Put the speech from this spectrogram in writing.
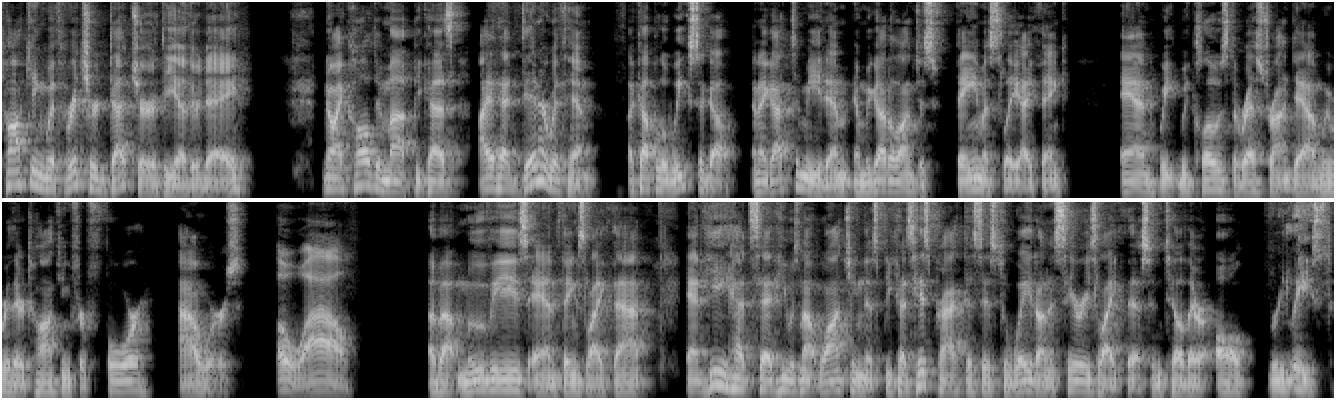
talking with Richard Dutcher the other day. No, I called him up because I had had dinner with him a couple of weeks ago and I got to meet him and we got along just famously, I think. And we, we closed the restaurant down. We were there talking for four hours. Oh, wow. About movies and things like that. And he had said he was not watching this because his practice is to wait on a series like this until they're all released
